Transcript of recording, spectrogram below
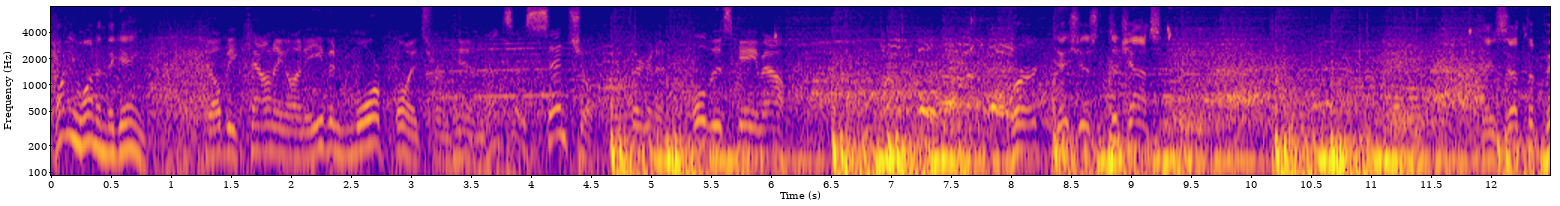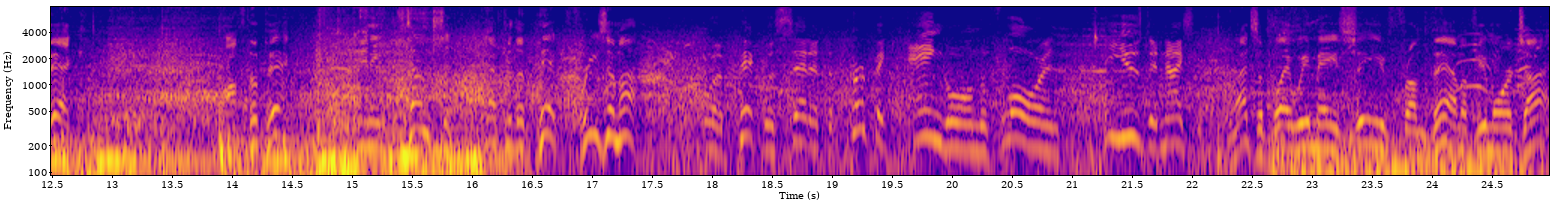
21 in the game. They'll be counting on even more points from him. That's essential if they're going to pull this game out. Burke dishes to Johnson. They set the pick. Off the pick. And he dunks it after the pick frees him up. Boy, a pick was set at the perfect angle on the floor, and he used it nicely. That's a play we may see from them a few more times.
